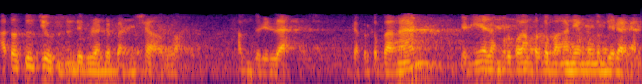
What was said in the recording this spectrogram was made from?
Atau tujuh nanti bulan depan insya Allah. Alhamdulillah. Ada perkembangan. Dan ini adalah merupakan perkembangan yang mengembirakan.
